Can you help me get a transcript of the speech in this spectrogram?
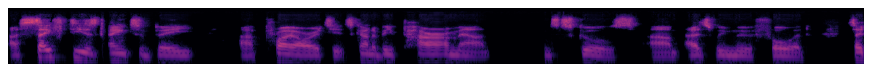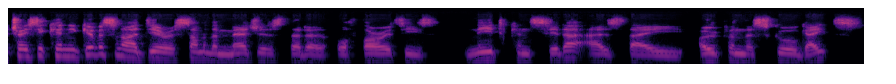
Uh, safety is going to be a priority. It's going to be paramount in schools um, as we move forward so, Tracey, can you give us an idea of some of the measures that authorities need to consider as they open the school gates?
